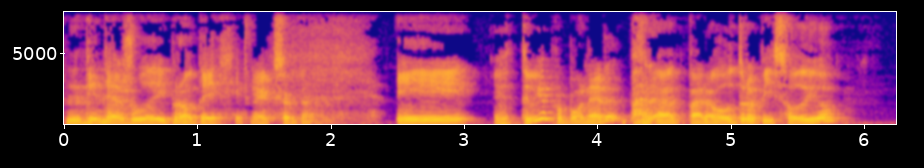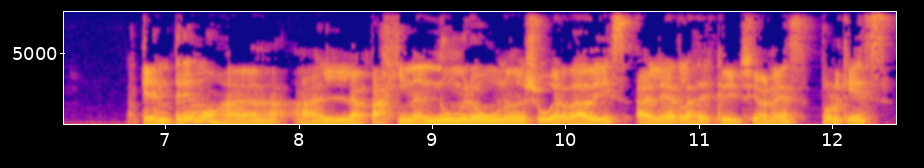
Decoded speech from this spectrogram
que te ayuda y protege. Exactamente. Eh, te voy a proponer para, para otro episodio que entremos a, a la página número uno de Sugar Daddies a leer las descripciones porque es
